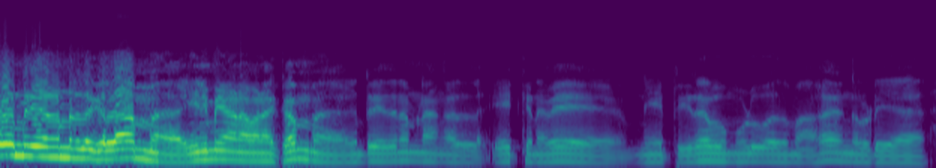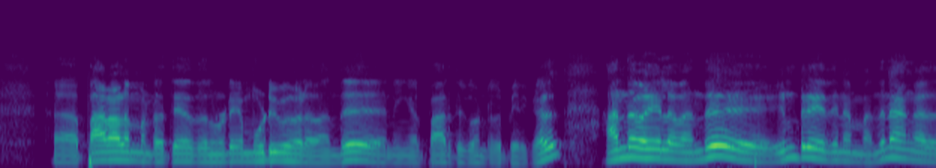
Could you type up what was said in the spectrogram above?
நண்பர்களுக்கெல்லாம் இனிமையான வணக்கம். இன்றைய தினம் நாங்கள் ஏற்கனவே நேற்று இரவு முழுவதுமாக எங்களுடைய பாராளுமன்ற தேர்தலினுடைய முடிவுகளை வந்து நீங்கள் பார்த்து கொண்டிருப்பீர்கள். அந்த வகையில் வந்து இன்றைய தினம் வந்து நாங்கள்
